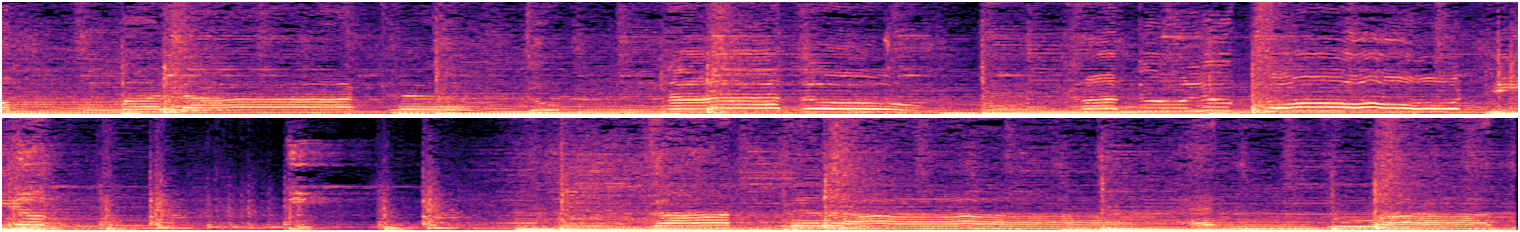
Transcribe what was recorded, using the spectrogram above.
අම්මලාට දුන්නාදෝ කඳුළු කෝටියක්. තාත්තලා හැංගුවාද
